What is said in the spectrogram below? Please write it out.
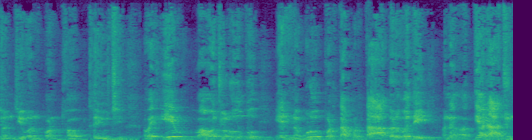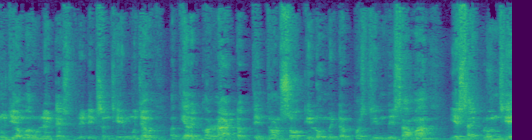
જનજીવન પણ થયું છે. હવે એ વાવાઝોડું હતું, એ નબળું પડતા પડતા આગળ વધી અને અત્યારે આજનું જે અમારું લેટેસ્ટ પ્રિડિક્શન છે એ મુજબ અત્યારે કર્ણાટકથી ત્રણસો કિલોમીટર પશ્ચિમ દિશામાં એ સાયક્લોન છે,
